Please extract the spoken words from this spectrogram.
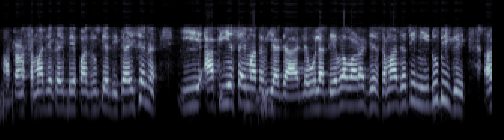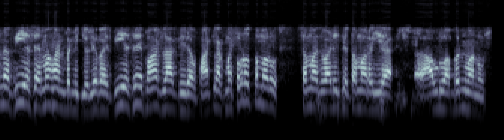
આપણા સમાજે કઈ બે પાંચ રૂપિયા દીધા છે ને એ આ પીએસઆઈ માં તો વ્યાજ આ એટલે ઓલા દેવા વાળા જે સમાજ હતી ને એ ડૂબી ગઈ અને પીએસઆઈ મહાન બની ગયો. લે ભાઈ પીએસઆઈ પાંચ લાખ દીધા. પાંચ લાખમાં થોડો તમારો સમાજવાડી કે તમારે અહીંયા આવડું આ બનવાનું છે.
